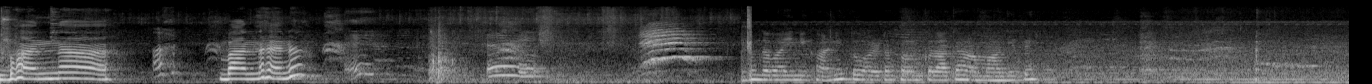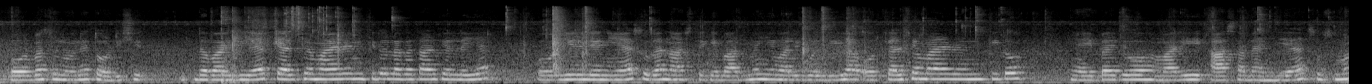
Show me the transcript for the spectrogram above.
बांधना बांधना है ना? दवाई नहीं खानी तो अल्ट्रासाउंड करा के हम आ गए थे और बस उन्होंने थोड़ी सी दवाई दी है। कैल्शियम, आयरन की तो लगातार चल रही है, और ये लेनी है सुबह नाश्ते के बाद में, ये वाली गोल दी है। और कैल्शियम, आयरन की तो यहीं पर जो हमारी आशा बहन जी है, सुषमा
